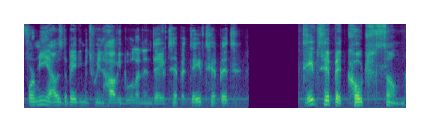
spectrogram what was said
for me, I was debating between Khabibulin and Dave Tippett. Dave Tippett, Dave Tippett coached some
